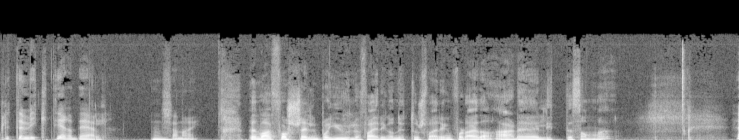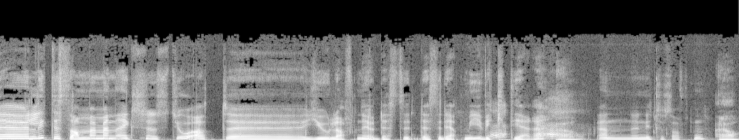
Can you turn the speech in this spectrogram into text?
blitt en viktigere del, Mm. kjenner jeg. Men hva er forskjellen på julefeiring og nyttårsfeiring for deg, da? Er det litt det samme? Eh, litt det samme, men jeg syns jo at eh, julaften er jo des desidert mye viktigere Ja. enn nyttårsaften. Ja.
